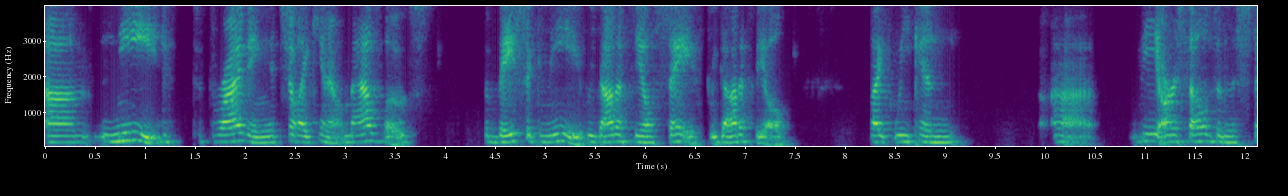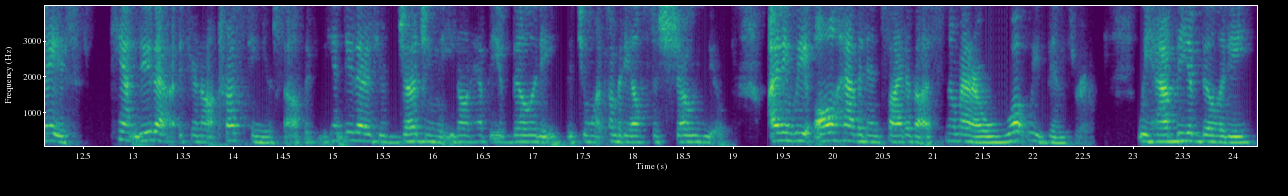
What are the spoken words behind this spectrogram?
um, need to thriving. It's like, you know, Maslow's the basic need. We got to feel safe. We got to feel like we can uh, be ourselves in the space can't do that if you're not trusting yourself if you can't do that if you're judging that you don't have the ability that you want somebody else to show you i think we all have it inside of us no matter what we've been through we have the ability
